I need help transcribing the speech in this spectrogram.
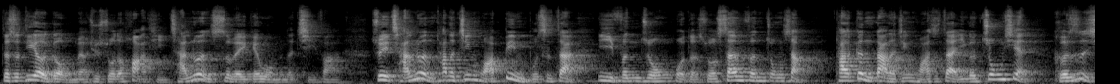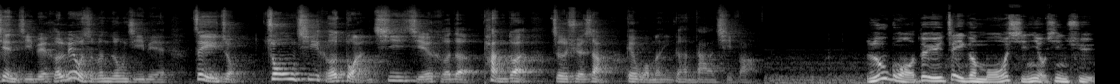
这是第二个我们要去说的话题，缠论思维给我们的启发。所以缠论它的精华并不是在一分钟或者说三分钟上，它更大的精华是在一个中线和日线级别和六十分钟级别这一种。中期和短期结合的判断哲学上，给我们一个很大的启发。如果对于这个模型有兴趣，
